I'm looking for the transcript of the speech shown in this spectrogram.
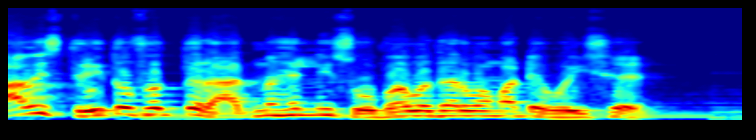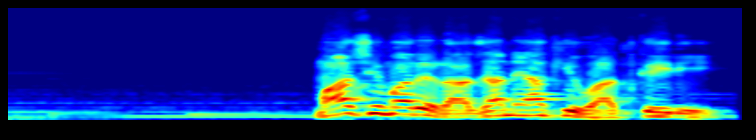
આવી સ્ત્રી તો ફક્ત રાજમહેલની શોભા વધારવા માટે હોય છે. માછીમારે રાજાને આખી વાત કરી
